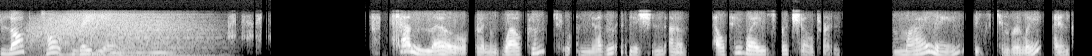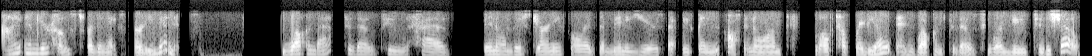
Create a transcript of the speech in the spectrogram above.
Blog Talk Radio. Hello, and welcome to another edition of Healthy Ways for Children. My name is Kimberly, and I am your host for the next 30 minutes. Welcome back to those who have been on this journey for the many years that we've been off and on Blog Talk Radio, and welcome to those who are new to the show.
